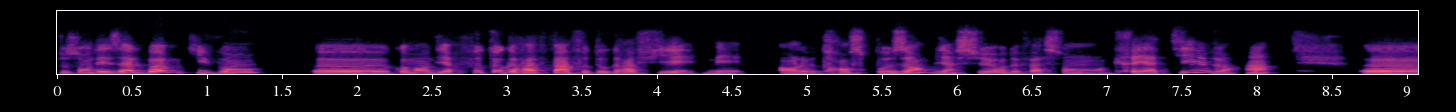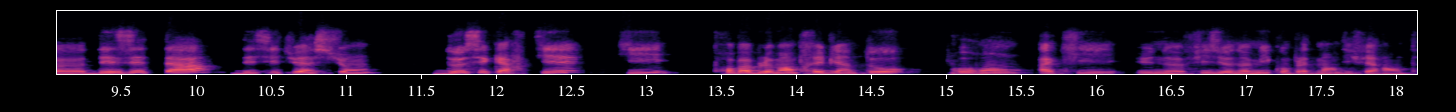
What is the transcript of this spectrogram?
ce sont des albums qui vont euh, comment dire, photographier, mais en le transposant, bien sûr, de façon créative, hein, euh, des états, des situations de ces quartiers qui, probablement très bientôt, auront acquis une physionomie complètement différente.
